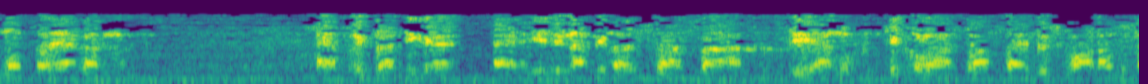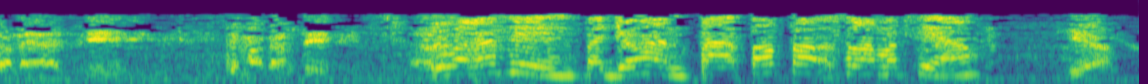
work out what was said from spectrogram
motornya kan eh pribadi kan eh, ini nanti kalau swasta di, anu, di kelola swasta itu semua orang bisa naik haji. Terima kasih. Terima kasih Pak Johan. Pak Toto selamat siang. Ya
